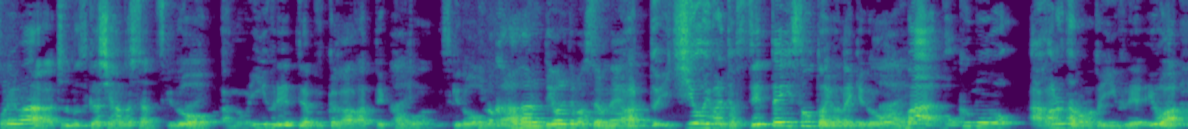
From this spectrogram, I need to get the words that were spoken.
これはちょっと難しい話なんですけど、あの、インフレっていうのは物価が上がっていくことなんですけど、今から上がるって言われてますよね。あと一応言われてます。絶対そうとは言わないけど、はいまあ僕も上がるだろうなとインフレ。要は、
